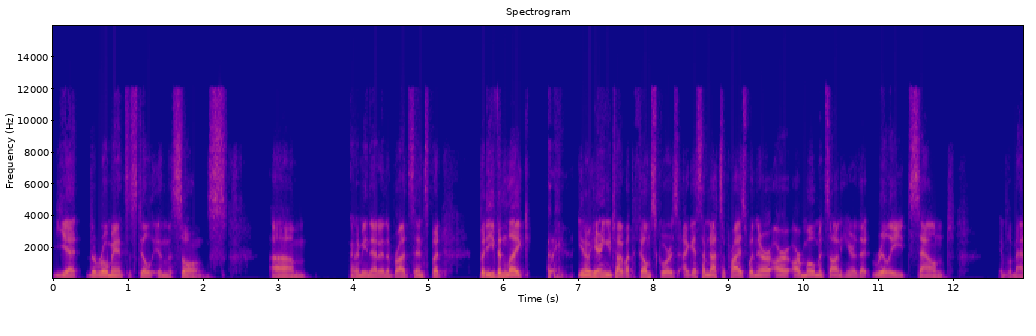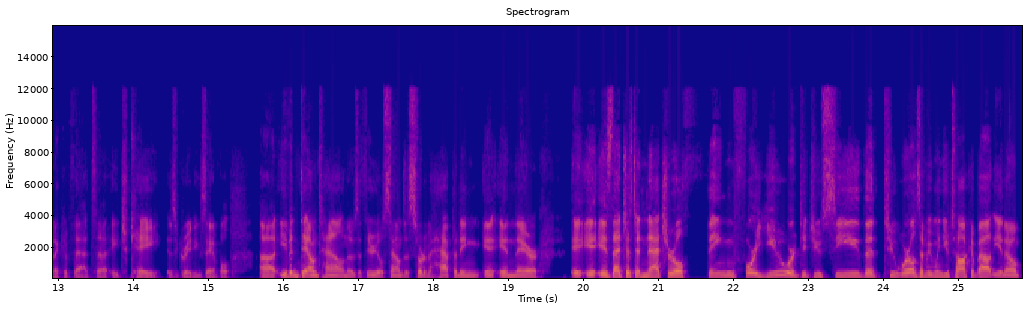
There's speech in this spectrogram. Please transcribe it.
yet the romance is still in the songs. Um, and I mean that in a broad sense, but but even like you know, hearing you talk about the film scores, I guess I'm not surprised when there are are moments on here that really sound emblematic of that. Uh, HK is a great example. Uh, even downtown, those ethereal sounds is sort of happening in, in there is that just a natural thing for you or did you see the two worlds? I mean when you talk about you know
